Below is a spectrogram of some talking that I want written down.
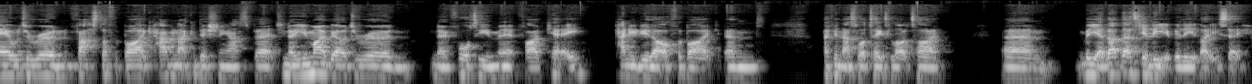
able to run fast off a bike, having that conditioning aspect. You know, you might be able to run, you know, 14 minute 5k. Can you do that off a bike? And I think that's what takes a lot of time. Um, but yeah, that, that's the elite of elite, like you say.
